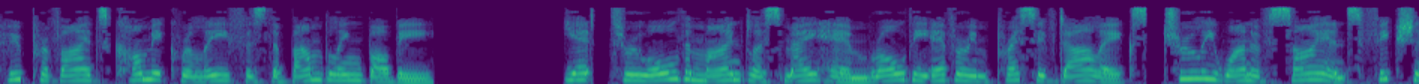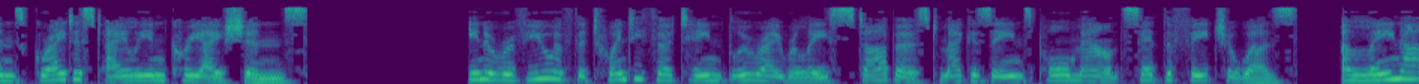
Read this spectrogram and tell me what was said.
who provides comic relief as the bumbling Bobby. Yet, through all the mindless mayhem roll the ever-impressive Daleks, truly one of science fiction's greatest alien creations. In a review of the 2013 Blu-ray release Starburst magazine's Paul Mount said the feature was a leaner,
